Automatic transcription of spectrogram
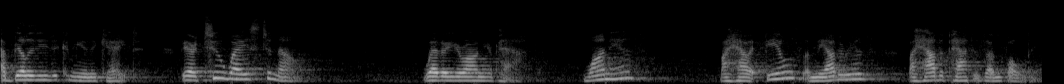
ability to communicate. There are two ways to know whether you're on your path. One is by how it feels, and the other is by how the path is unfolding.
